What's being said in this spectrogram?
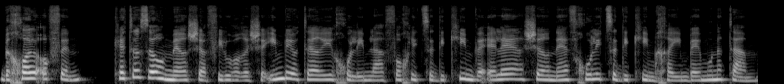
בכל אופן, קטע זה אומר שאפילו הרשעים ביותר יכולים להפוך לצדיקים, ואלה אשר נהפכו לצדיקים חיים באמונתם.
